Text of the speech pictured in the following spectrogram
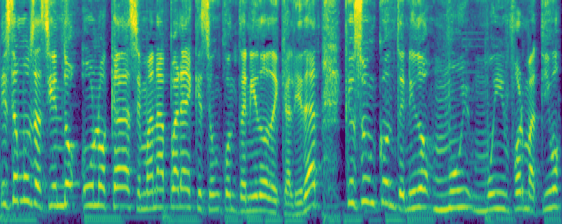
Estamos haciendo uno cada semana para que sea un contenido de calidad, que es un contenido muy muy informativo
